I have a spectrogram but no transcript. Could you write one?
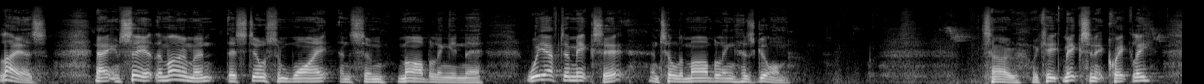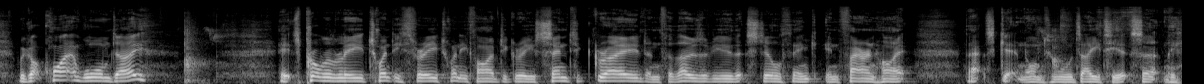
layers. Now you can see at the moment there's still some white and some marbling in there. We have to mix it until the marbling has gone. So we keep mixing it quickly. We've got quite a warm day. It's probably 23, 25 degrees centigrade and for those of you that still think in Fahrenheit that's getting on towards 80 it's certainly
